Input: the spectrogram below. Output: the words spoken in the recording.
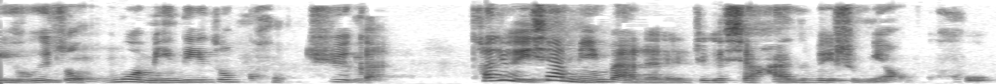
有一种莫名的一种恐惧感，他就一下明白了这个小孩子为什么要哭。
